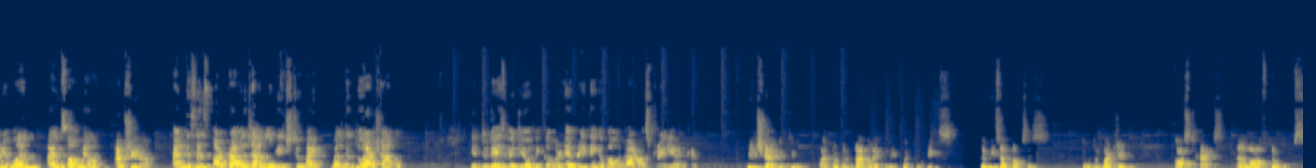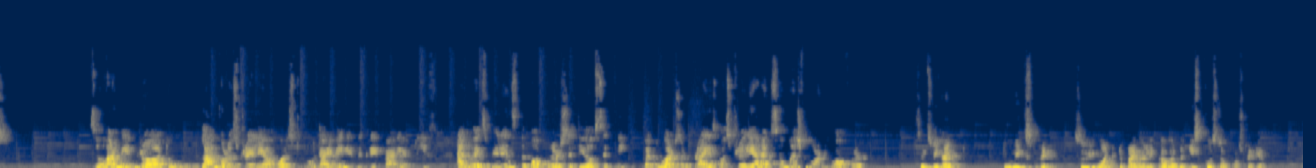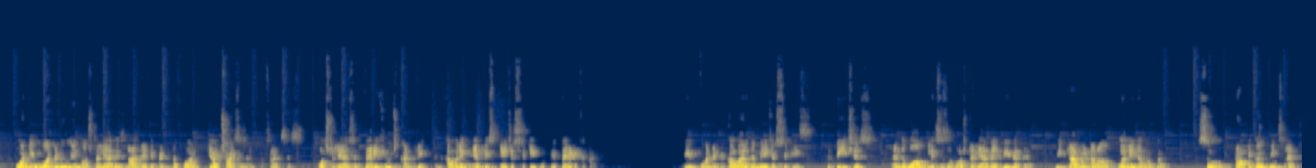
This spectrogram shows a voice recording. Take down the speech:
everyone, I'm Soumya I'm Sriram. and this is our travel channel Hitched to Hike. Welcome to our channel. In today's video, we cover everything about our Australia trip. We'll share with you our total travel itinerary for two weeks, the visa process, total budget, cost hacks, and a lot of pro tips. So, our main draw to plan for Australia was to go diving in the Great Barrier Reef and to experience the popular city of Sydney. But to our surprise, Australia had so much more to offer. Since we had two weeks break, so we wanted to primarily cover the east coast of Australia. What you want to do in Australia is largely dependent upon your choices and preferences. Australia is a very huge country and covering every major city would be very difficult. We wanted to cover the major cities, the beaches, and the warm places of Australia when we were there. We traveled around early November, so tropical Queensland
